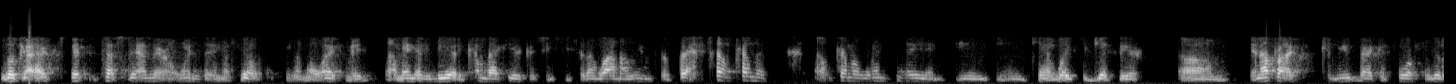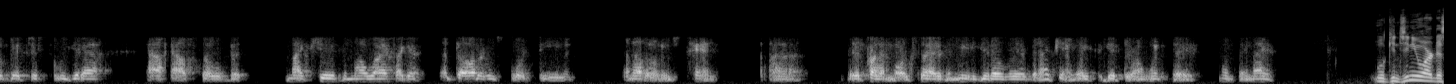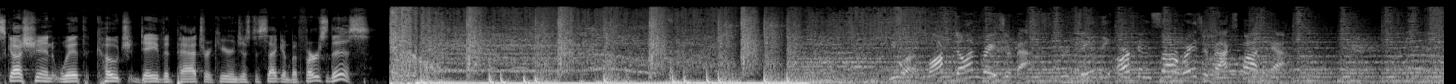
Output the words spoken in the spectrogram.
Look, I expect to touch down there on Wednesday myself. You know, my wife may I may never be able to come back here because she she said, "Why am I leaving so fast?" I'm coming I'm coming Wednesday and, and, and can't wait to get there. Um, and I'll probably commute back and forth a little bit just till we get our, our house sold. But my kids and my wife, I got a daughter who's 14 and another one who's 10. Uh, they're probably more excited than me to get over there, but I can't wait to get there on Wednesday, Wednesday night. We'll continue our discussion with Coach David Patrick here in just a second. But first, this. You are Locked On Razorbacks, your daily Arkansas Razorbacks podcast.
